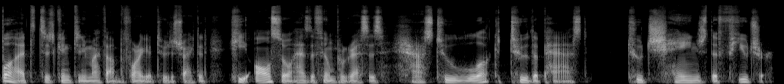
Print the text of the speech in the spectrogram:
But to continue my thought before i get too distracted he also as the film progresses has to look to the past to change the future.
